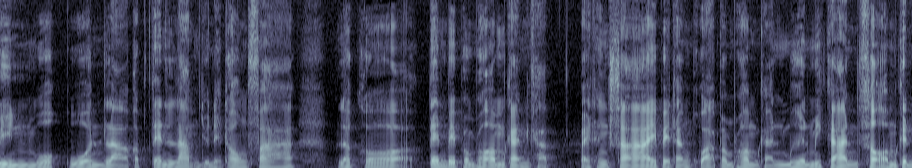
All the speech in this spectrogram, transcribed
บินวกวนราวกับเต้นลำอยู่ในท้องฟ้า แล้วก็เต้นไปพร้อมๆกันครับ ไปทางซ้ายไปทางขวาพร้อม ๆ กัน เหมือนมีการซ้อมกัน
